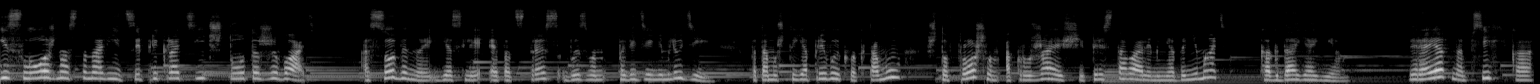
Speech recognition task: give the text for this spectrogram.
И сложно остановиться и прекратить что-то жевать. Особенно, если этот стресс вызван поведением людей, потому что я привыкла к тому, что в прошлом окружающие переставали меня донимать, когда я ем. Вероятно, психика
